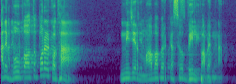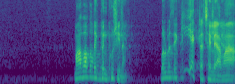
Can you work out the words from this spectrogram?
আরে বউ পাওয়া তো পরের কথা, নিজের মা বাপের কাছেও বিল পাবেন না। মা বাবা দেখবেন খুশি না। বলবে যে, কি একটা ছেলে আমার।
